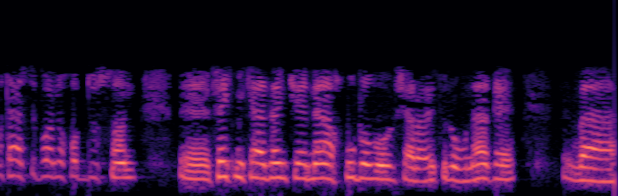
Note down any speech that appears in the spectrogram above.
متاسفانه خب دوستان فکر می‌کردن که نه خوبه و شرایط رونقه و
